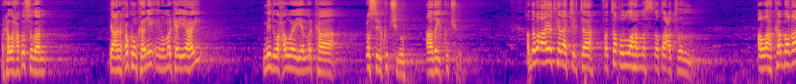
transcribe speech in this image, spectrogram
marka waxaa ku sugan yacni xukunkani inuu markaa yahay mid waxa weeye markaa cusri ku jiro aday ku jiro haddaba aayad kalaa jirta fattaquu llaha ma istatactum allah ka baqa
